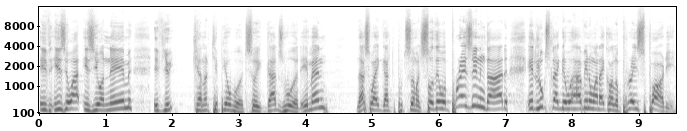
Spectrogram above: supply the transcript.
if, is what is your name if you cannot keep your word? So God's word, Amen. That's why God put so much. So they were praising God. It looks like they were having what I call a praise party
